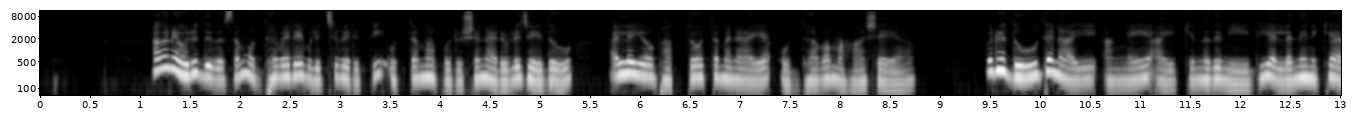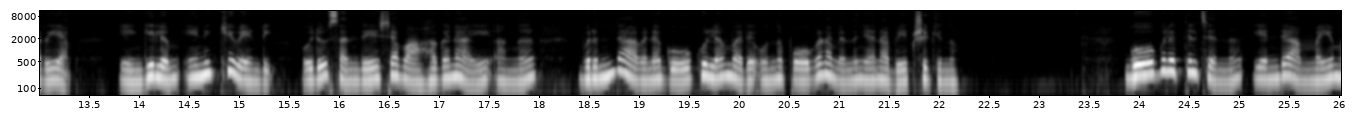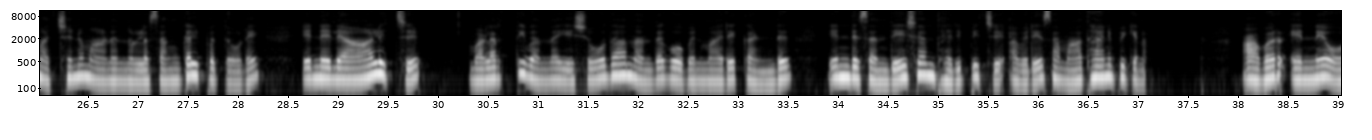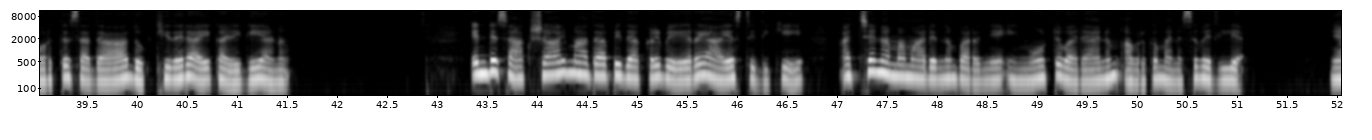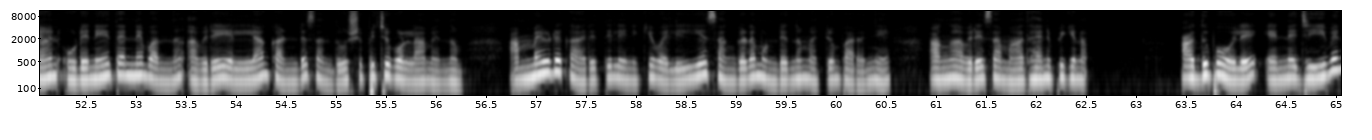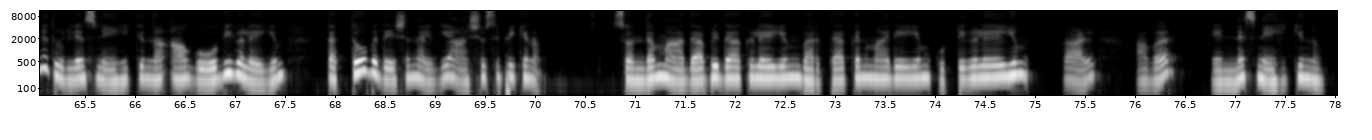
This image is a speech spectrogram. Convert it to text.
അങ്ങനെ ഒരു ദിവസം ഉദ്ധവരെ വിളിച്ചു വരുത്തി ഉത്തമ പുരുഷൻ അരുളി ചെയ്തു അല്ലയോ ഭക്തോത്തമനായ ഉദ്ധവ മഹാശയ ഒരു ദൂതനായി അങ്ങയെ അയക്കുന്നത് നീതിയല്ലെന്ന് എനിക്കറിയാം. എങ്കിലും എനിക്ക് വേണ്ടി ഒരു സന്ദേശവാഹകനായി അങ്ങ് വൃന്ദാവന ഗോകുലം വരെ ഒന്ന് പോകണമെന്ന് ഞാൻ അപേക്ഷിക്കുന്നു. ഗോകുലത്തിൽ ചെന്ന് എന്റെ അമ്മയും അച്ഛനുമാണെന്നുള്ള സങ്കല്പത്തോടെ എന്നെ ലാളിച്ച് വളർത്തി വന്ന യശോദാ നന്ദഗോപന്മാരെ കണ്ട് എന്റെ സന്ദേശം ധരിപ്പിച്ച് അവരെ സമാധാനിപ്പിക്കണം. അവർ എന്നെ ഓർത്ത് സദാ ദുഃഖിതരായി കഴിയുകയാണ് എന്റെ സാക്ഷാൽ മാതാപിതാക്കൾ വേറെ ആയ സ്ഥിതിക്ക് അച്ഛനമ്മമാരെന്നും പറഞ്ഞ് ഇങ്ങോട്ട് വരാനും അവർക്ക് മനസ്സ് വരില്ല. ഞാൻ ഉടനെ തന്നെ വന്ന് അവരെ എല്ലാം കണ്ട് സന്തോഷിപ്പിച്ചു കൊള്ളാമെന്നും അമ്മയുടെ കാര്യത്തിൽ എനിക്ക് വലിയ സങ്കടമുണ്ടെന്നും മറ്റും പറഞ്ഞ് അങ്ങ് അവരെ സമാധാനിപ്പിക്കണം. അതുപോലെ എന്നെ ജീവന് തുല്യം സ്നേഹിക്കുന്ന ആ ഗോപികളെയും തത്വോപദേശം നൽകി ആശ്വസിപ്പിക്കണം. സ്വന്തം മാതാപിതാക്കളെയും ഭർത്താക്കന്മാരെയും കുട്ടികളെയും കാൾ അവർ എന്നെ സ്നേഹിക്കുന്നു.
